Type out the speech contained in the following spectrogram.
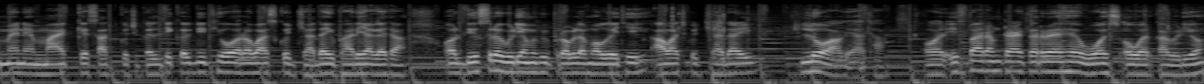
मैंने माइक के साथ कुछ गलती कर दी थी और आवाज़ कुछ ज़्यादा ही भारी आ गया था और दूसरे वीडियो में भी प्रॉब्लम हो गई थी। आवाज़ कुछ ज़्यादा ही लो आ गया था। और इस बार हम ट्राई कर रहे हैं वॉइस ओवर का वीडियो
